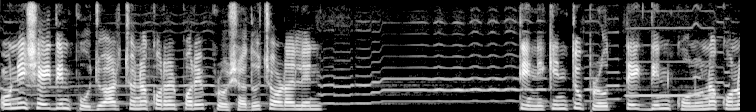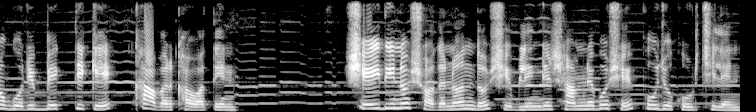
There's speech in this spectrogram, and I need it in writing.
উনি সেই দিন পুজো অর্চনা করার পরে প্রসাদও চড়ালেন। তিনি কিন্তু প্রত্যেক দিন কোনো না কোনো গরিব ব্যক্তিকে খাবার খাওয়াতেন। সেই দিনও সদানন্দ শিবলিঙ্গের সামনে বসে পুজো করছিলেন।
